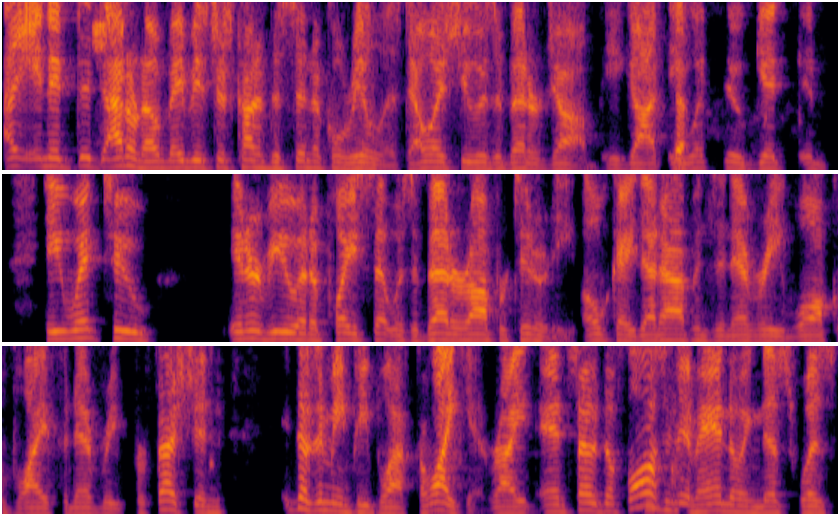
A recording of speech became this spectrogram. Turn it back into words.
I and it, it, I don't know. Maybe it's just kind of the cynical realist. LSU is a better job. He got he yeah. went to get he went to interview at a place that was a better opportunity. Okay, that happens in every walk of life and every profession. It doesn't mean people have to like it, right? And so the flaws in him handling this was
